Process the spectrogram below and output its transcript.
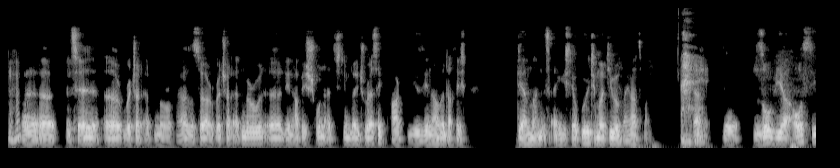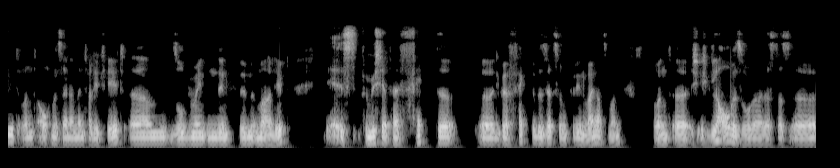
Mhm. Weil, äh, speziell äh, Richard Attenborough. Also Sir Richard Attenborough, äh, den habe ich schon, als ich den bei Jurassic Park gesehen habe, dachte ich, der Mann ist eigentlich der ultimative Weihnachtsmann. Ja, so, so wie er aussieht und auch mit seiner Mentalität, ähm, so wie man ihn in den Filmen immer erlebt, er ist für mich der perfekte, äh, die perfekte Besetzung für den Weihnachtsmann. Und äh, ich, ich glaube sogar, dass das, äh,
